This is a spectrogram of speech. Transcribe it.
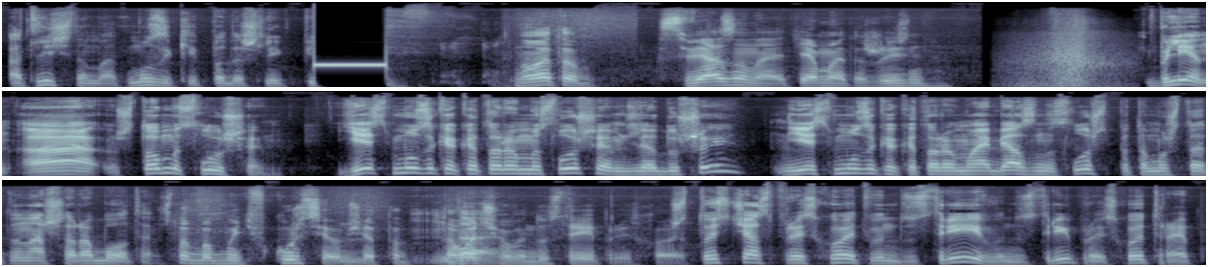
Отлично мы от музыки подошли к пи***. Ну, это связанная тема, это жизнь. Блин, а что мы слушаем? Есть музыка, которую мы слушаем для души, есть музыка, которую мы обязаны слушать, потому что это наша работа. Чтобы быть в курсе вообще того, да. что в индустрии происходит. Что сейчас происходит в индустрии? В индустрии происходит рэп.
